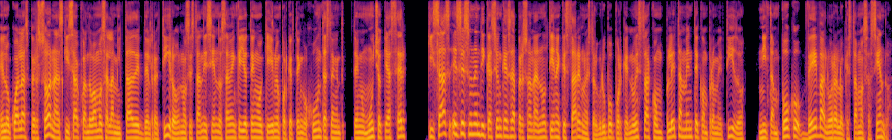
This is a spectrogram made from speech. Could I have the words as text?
en lo cual las personas, quizá cuando vamos a la mitad del retiro, nos están diciendo, saben que yo tengo que irme porque tengo juntas, tengo mucho que hacer, quizás esa es una indicación que esa persona no tiene que estar en nuestro grupo porque no está completamente comprometido ni tampoco ve valor a lo que estamos haciendo.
